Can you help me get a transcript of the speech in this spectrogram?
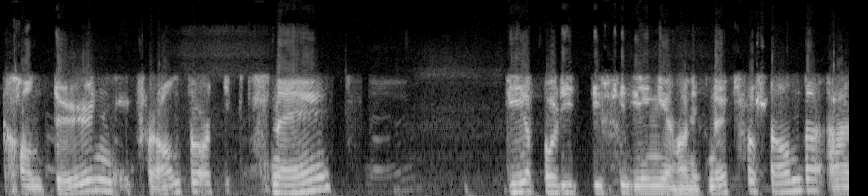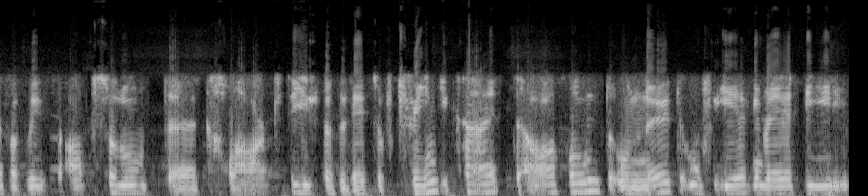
Kantone in Verantwortung zu nehmen die politische Linie habe ich nicht verstanden, einfach weil es absolut äh, klar ist, dass es jetzt auf Geschwindigkeit ankommt und nicht auf irgendwelche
